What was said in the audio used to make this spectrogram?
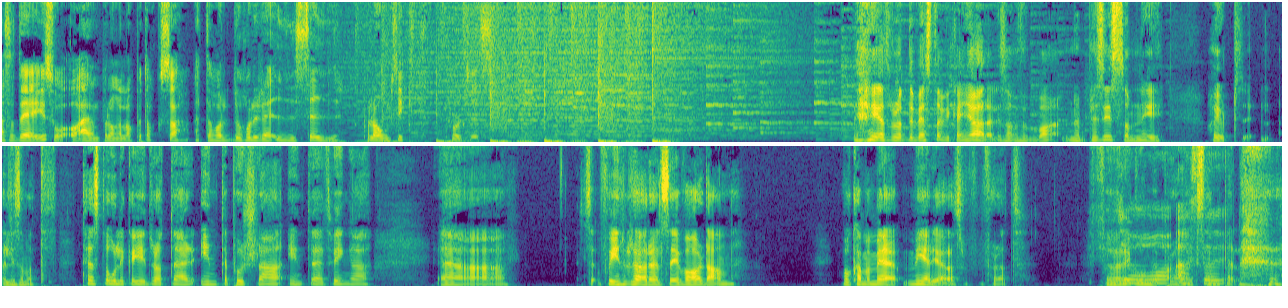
Alltså det är ju så, och även på långa loppet också. Att det håller, du håller det i sig på lång sikt, troligtvis. Jag tror att det bästa vi kan göra, liksom, för barn, precis som ni har gjort, liksom att testa olika idrotter, inte pusha, inte tvinga, eh, få in rörelse i vardagen. Vad kan man mer, mer göra för att föregå med bra alltså, exempel?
